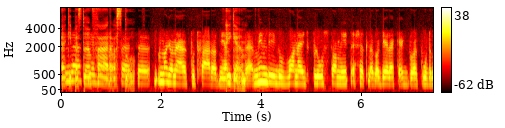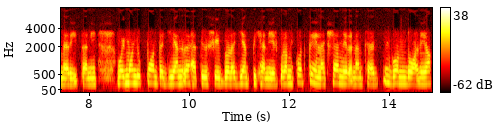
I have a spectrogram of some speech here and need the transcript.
elképesztően fárasztó. Persze, nagyon el tud fáradni az Igen. ember. Mindig van egy plusz, amit esetleg a gyerekekből tud meríteni, vagy mondjuk pont egy ilyen lehetőségből, egy ilyen pihenésből, amikor tényleg semmire nem kell gondolnia,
